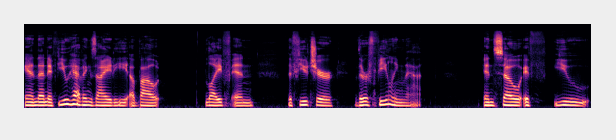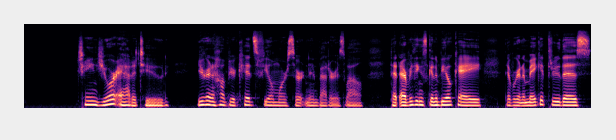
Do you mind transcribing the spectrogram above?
And then, if you have anxiety about life and the future, they're feeling that. And so, if you change your attitude, you're going to help your kids feel more certain and better as well that everything's going to be okay, that we're going to make it through this,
